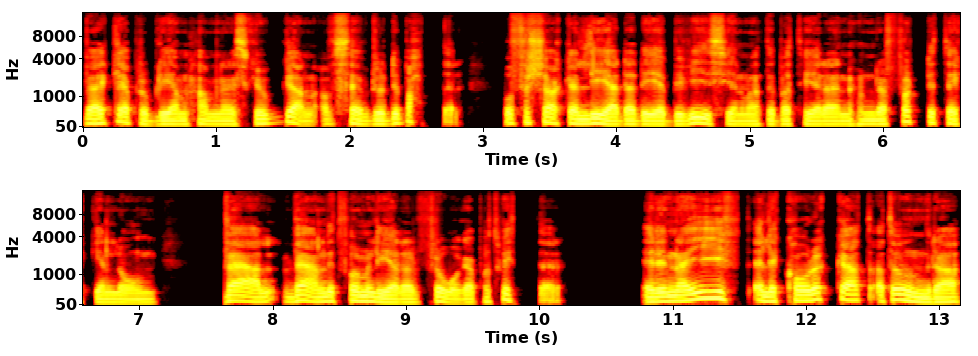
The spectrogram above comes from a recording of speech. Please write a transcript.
verkliga problem hamnar i skuggan av pseudodebatter och försöka leda det i bevis genom att debattera en 140 tecken lång, väl, vänligt formulerad fråga på Twitter. Är det naivt eller korkat att undra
